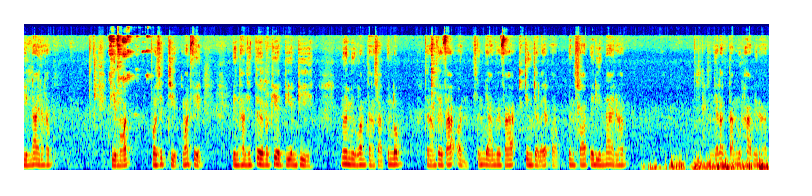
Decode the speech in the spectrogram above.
ดินได้นะครับ PMOS Positive MOSFET เป็นทรานซิสเตอร์ประเภท PNP เมื่อมีความต่างศักย์เป็นลบสนามไฟฟ้าอ่อน สัญญาณไฟฟ้าจึงจะไหลออกเป็นซอสไปดินได้นะครับสัญลักษณ์ตามรูปภาพเลยนะครับ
